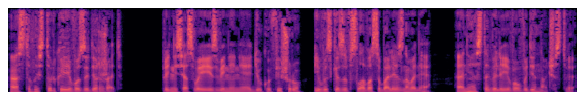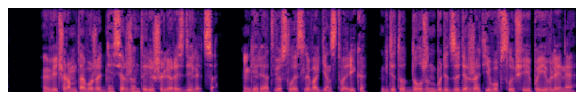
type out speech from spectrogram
Осталось только его задержать. Принеся свои извинения Дюку Фишеру и высказав слова соболезнования, они оставили его в одиночестве. Вечером того же дня сержанты решили разделиться. Гэри отвез Лесли в агентство Рика, где тот должен будет задержать его в случае появления,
